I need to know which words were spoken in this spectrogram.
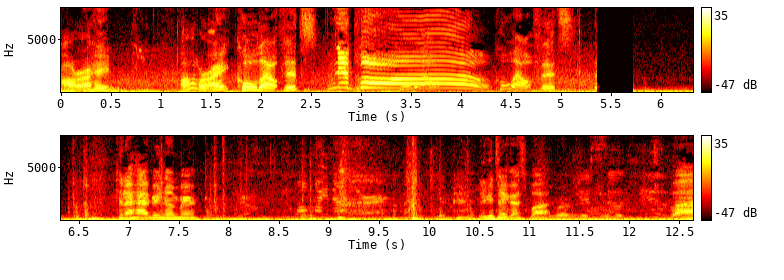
All right. All right. Cool outfits. Nipple! out- Cool outfits. Can I have your number? You want my number? You can take our spot. Bye.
